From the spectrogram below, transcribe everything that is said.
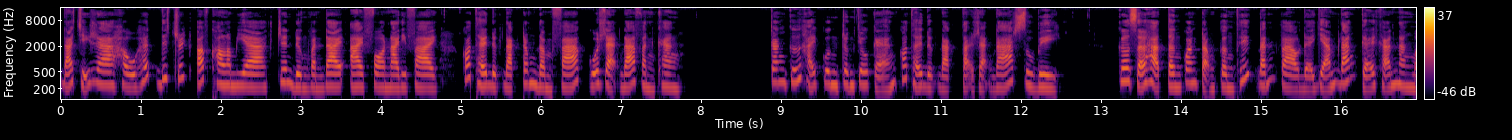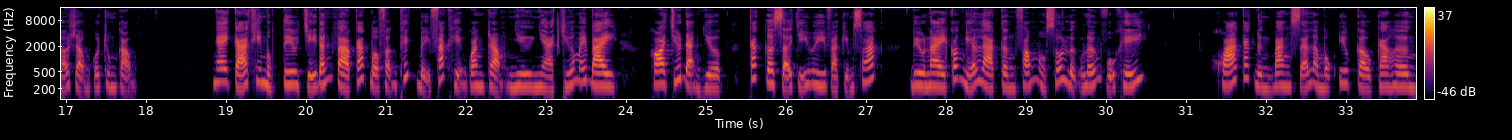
đã chỉ ra hầu hết District of Columbia trên đường vành đai I-495 có thể được đặt trong đầm phá của rạn đá vành khăn. Căn cứ hải quân Trân Châu Cảng có thể được đặt tại rạn đá Subi. Cơ sở hạ tầng quan trọng cần thiết đánh vào để giảm đáng kể khả năng mở rộng của Trung Cộng. Ngay cả khi mục tiêu chỉ đánh vào các bộ phận thiết bị phát hiện quan trọng như nhà chứa máy bay, kho chứa đạn dược, các cơ sở chỉ huy và kiểm soát, điều này có nghĩa là cần phóng một số lượng lớn vũ khí. Khóa các đường băng sẽ là một yêu cầu cao hơn.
